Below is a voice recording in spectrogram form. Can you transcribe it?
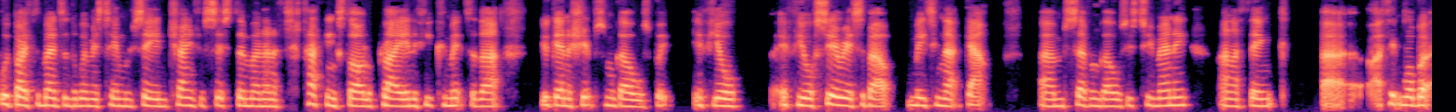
with both the men's and the women's team, we've seen change of system and an attacking style of play, and if you commit to that, you're going to ship some goals. But if you're if you're serious about meeting that gap, um, seven goals is too many, and I think uh, I think Robert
